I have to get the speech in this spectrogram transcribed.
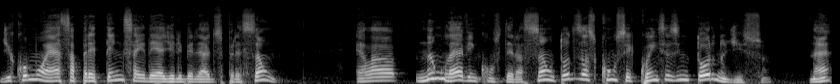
De como essa pretensa ideia de liberdade de expressão ela não leva em consideração todas as consequências em torno disso, né?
